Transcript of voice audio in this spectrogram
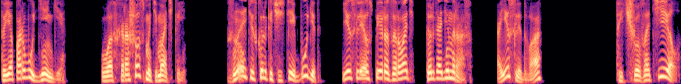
то я порву деньги. У вас хорошо с математикой? Знаете, сколько частей будет, если я успею разорвать только один раз? А если два?» «Ты чё затеял?»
